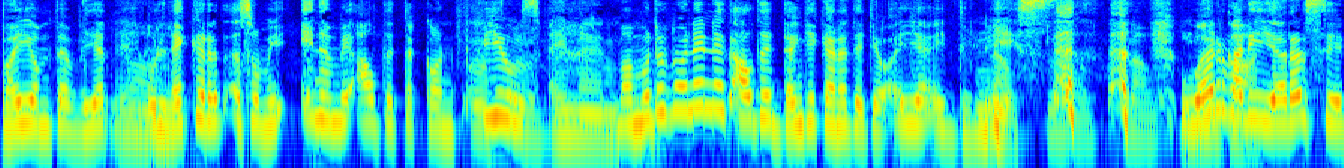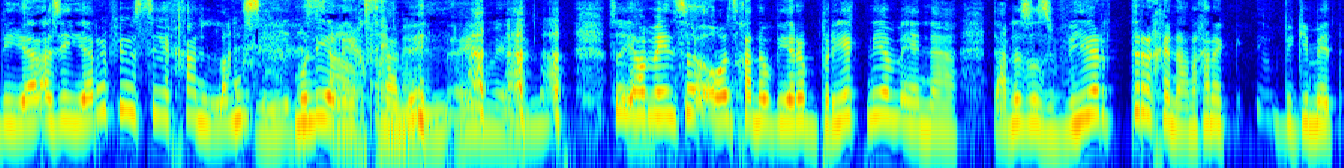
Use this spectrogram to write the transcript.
by om te weet hoe lekker dit is om die enemy altyd te confuse. Amen. Maar moet ek nou nie net altyd dink jy kan dit uit jou eie uit doen nie. Yes. No, no. You Hoor wat die Here sê, die Here as die Here vir jou sê gaan links, moenie regs gaan nie. Amen. Amen. So ja mense, ons gaan nou weer 'n breek neem en uh, dan is ons weer terug en dan gaan ek bietjie met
